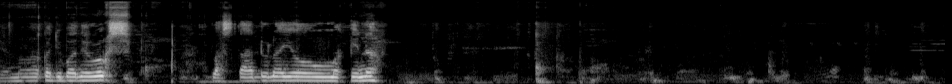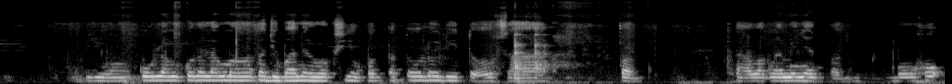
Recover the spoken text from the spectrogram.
Yan mga Kajubani Works. Plastado na yung makina. Yung kulang ko na lang mga Kajubani Works yung pagpatuloy dito sa pag tawag namin yan pagbuho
